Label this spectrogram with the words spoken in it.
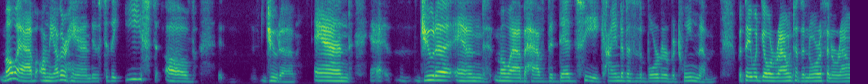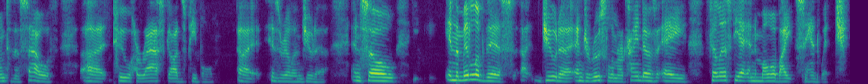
Moab, on the other hand, is to the east of Judah and eh, Judah and Moab have the Dead Sea kind of as the border between them. But they would go around to the north and around to the south uh, to harass God's people, uh, Israel and Judah. And so, in the middle of this, uh, Judah and Jerusalem are kind of a Philistia and Moabite sandwich,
